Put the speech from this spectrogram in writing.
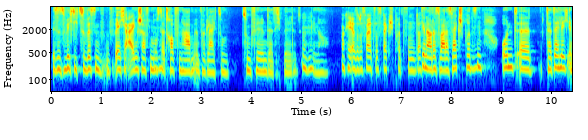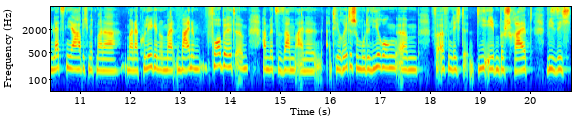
ist es wichtig zu wissen, welche Eigenschaften mhm. muss der Tropfen haben im Vergleich zum, zum Film, der sich bildet. Mhm. Genau. Okay, also das war jetzt das Wegspritzen. Das genau, das war das Wegspritzen. Mhm. Und äh, tatsächlich im letzten Jahr habe ich mit meiner, meiner Kollegin und mein, meinem Vorbild ähm, haben wir zusammen eine theoretische Modellierung ähm, veröffentlicht, die eben beschreibt, wie sich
